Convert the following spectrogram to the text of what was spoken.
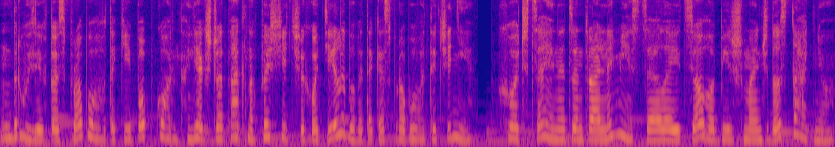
Друзі, хтось спробував такий попкорн? Якщо так, напишіть, чи хотіли би ви таке спробувати чи ні. Хоч це і не центральне місце, але і цього більш-менш достатньо.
